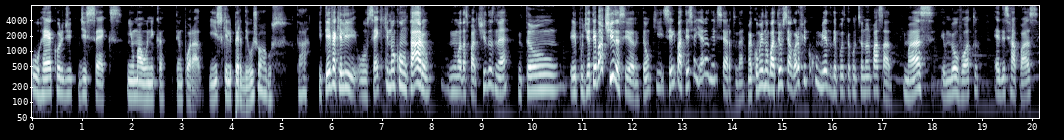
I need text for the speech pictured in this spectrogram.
o recorde de sex em uma única temporada. E isso que ele perdeu os jogos, tá? E teve aquele o sec que não contaram em uma das partidas, né? Então, ele podia ter batido esse ano. Então, que se ele batesse aí era dele certo, né? Mas como ele não bateu, se agora eu fico com medo depois do que aconteceu no ano passado. Mas o meu voto é desse rapaz.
